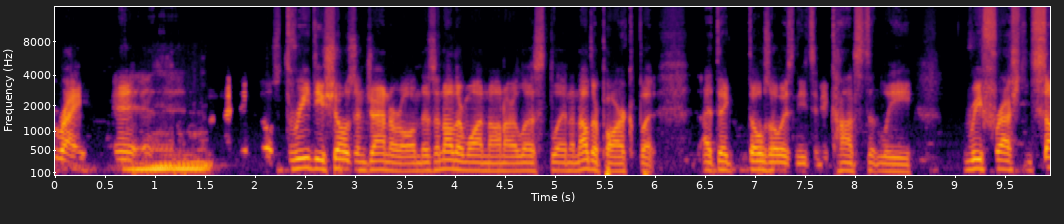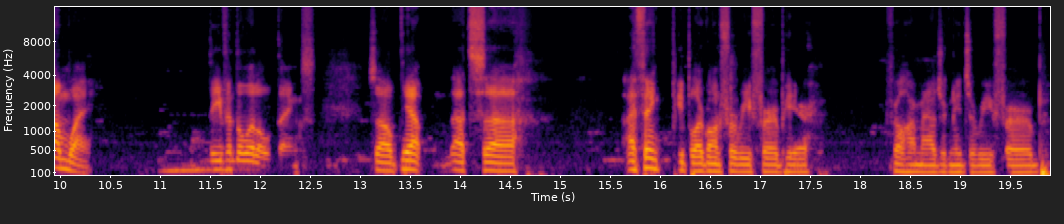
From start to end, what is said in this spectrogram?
right. It- it- I think those 3D shows in general, and there's another one on our list in another park, but I think those always need to be constantly refreshed in some way, even the little things. So, yeah, that's. uh I think people are going for refurb here. PhilharMagic needs a refurb.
